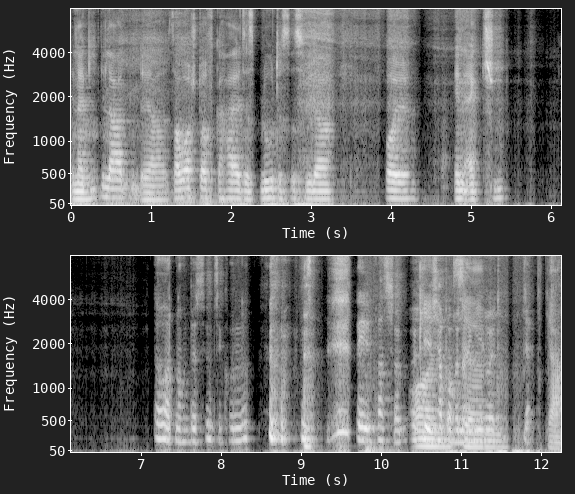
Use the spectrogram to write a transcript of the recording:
energiegeladen. Der Sauerstoffgehalt des Blutes ist wieder voll in Action. Dauert noch ein bisschen, Sekunde. nee, passt schon. Okay, ich habe auch Und, Energie ähm, heute. Ja. Ja,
